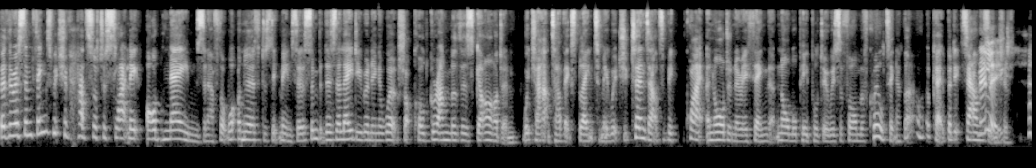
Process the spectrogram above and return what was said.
But there are some things which have had sort of slightly odd names, and I've thought, what on earth does it mean? So some, there's a lady running a workshop called Grandmother's Garden, which I had to have explained to me, which it turns out to be quite an ordinary thing that normal people do is a form of quilting. I thought, oh, okay, but it sounds really. interesting.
